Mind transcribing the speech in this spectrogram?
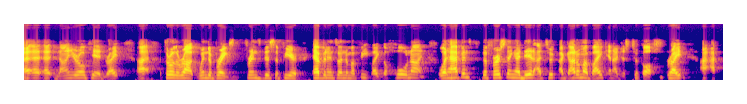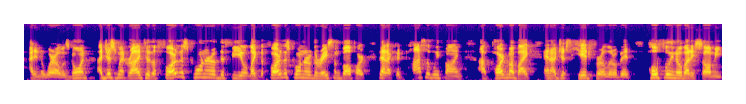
A, nine-year-old kid, right? I throw the rock, window breaks, friends disappear, evidence under my feet, like the whole nine. What happens? The first thing I did, I took, I got on my bike and I just took off, right? I, I, I didn't know where I was going. I just went right to the farthest corner of the field, like the farthest corner of the Raceland ballpark that I could possibly find. I parked my bike and I just hid for a little bit. Hopefully nobody saw me.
